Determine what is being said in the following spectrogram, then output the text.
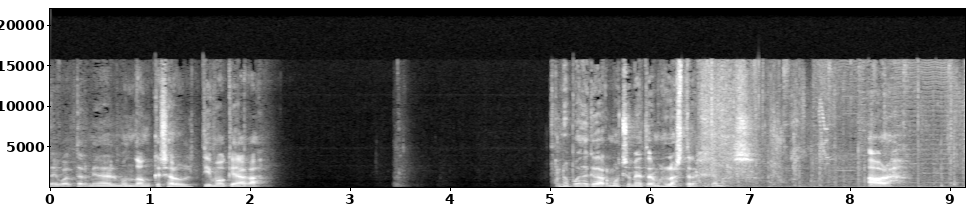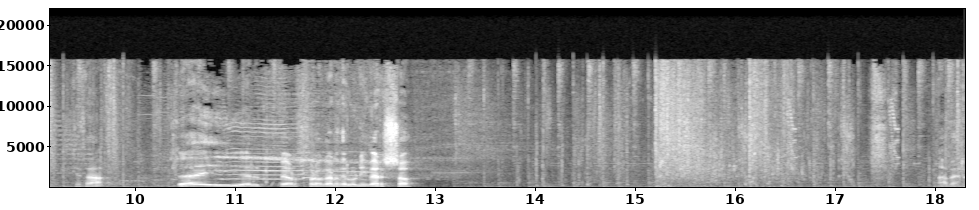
Da igual terminar el mundo aunque sea lo último que haga. No puede quedar mucho, mira, tenemos las tres gemas. Ahora. Quizá... ¡Ay! El peor Frogger del universo. A ver.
